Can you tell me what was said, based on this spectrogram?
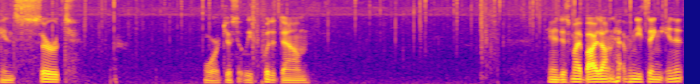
Insert, or just at least put it down. And does my Bidon have anything in it?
